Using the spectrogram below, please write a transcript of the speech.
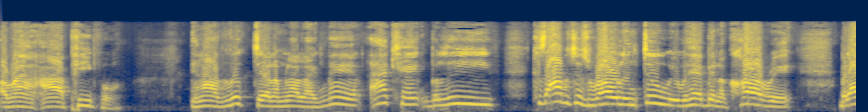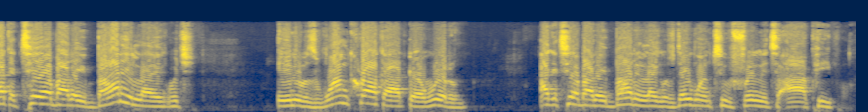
around our people. And I looked at them and I was like, man, I can't believe, cause I was just rolling through. It had been a car wreck, but I could tell by their body language. And it was one crack out there with them. I could tell by their body language, they weren't too friendly to our people.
